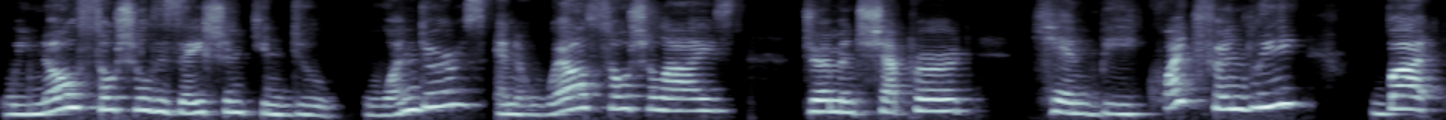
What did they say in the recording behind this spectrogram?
We know socialization can do wonders, and a well socialized German Shepherd can be quite friendly, but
